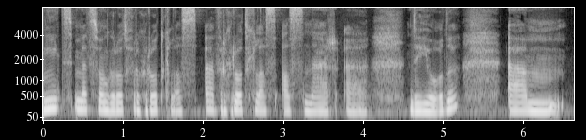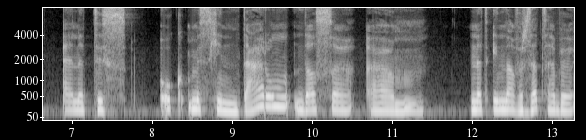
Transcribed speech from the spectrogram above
niet met zo'n groot vergrootglas, eh, vergrootglas als naar eh, de Joden. Ehm, en het is ook misschien daarom dat ze net in dat verzet hebben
